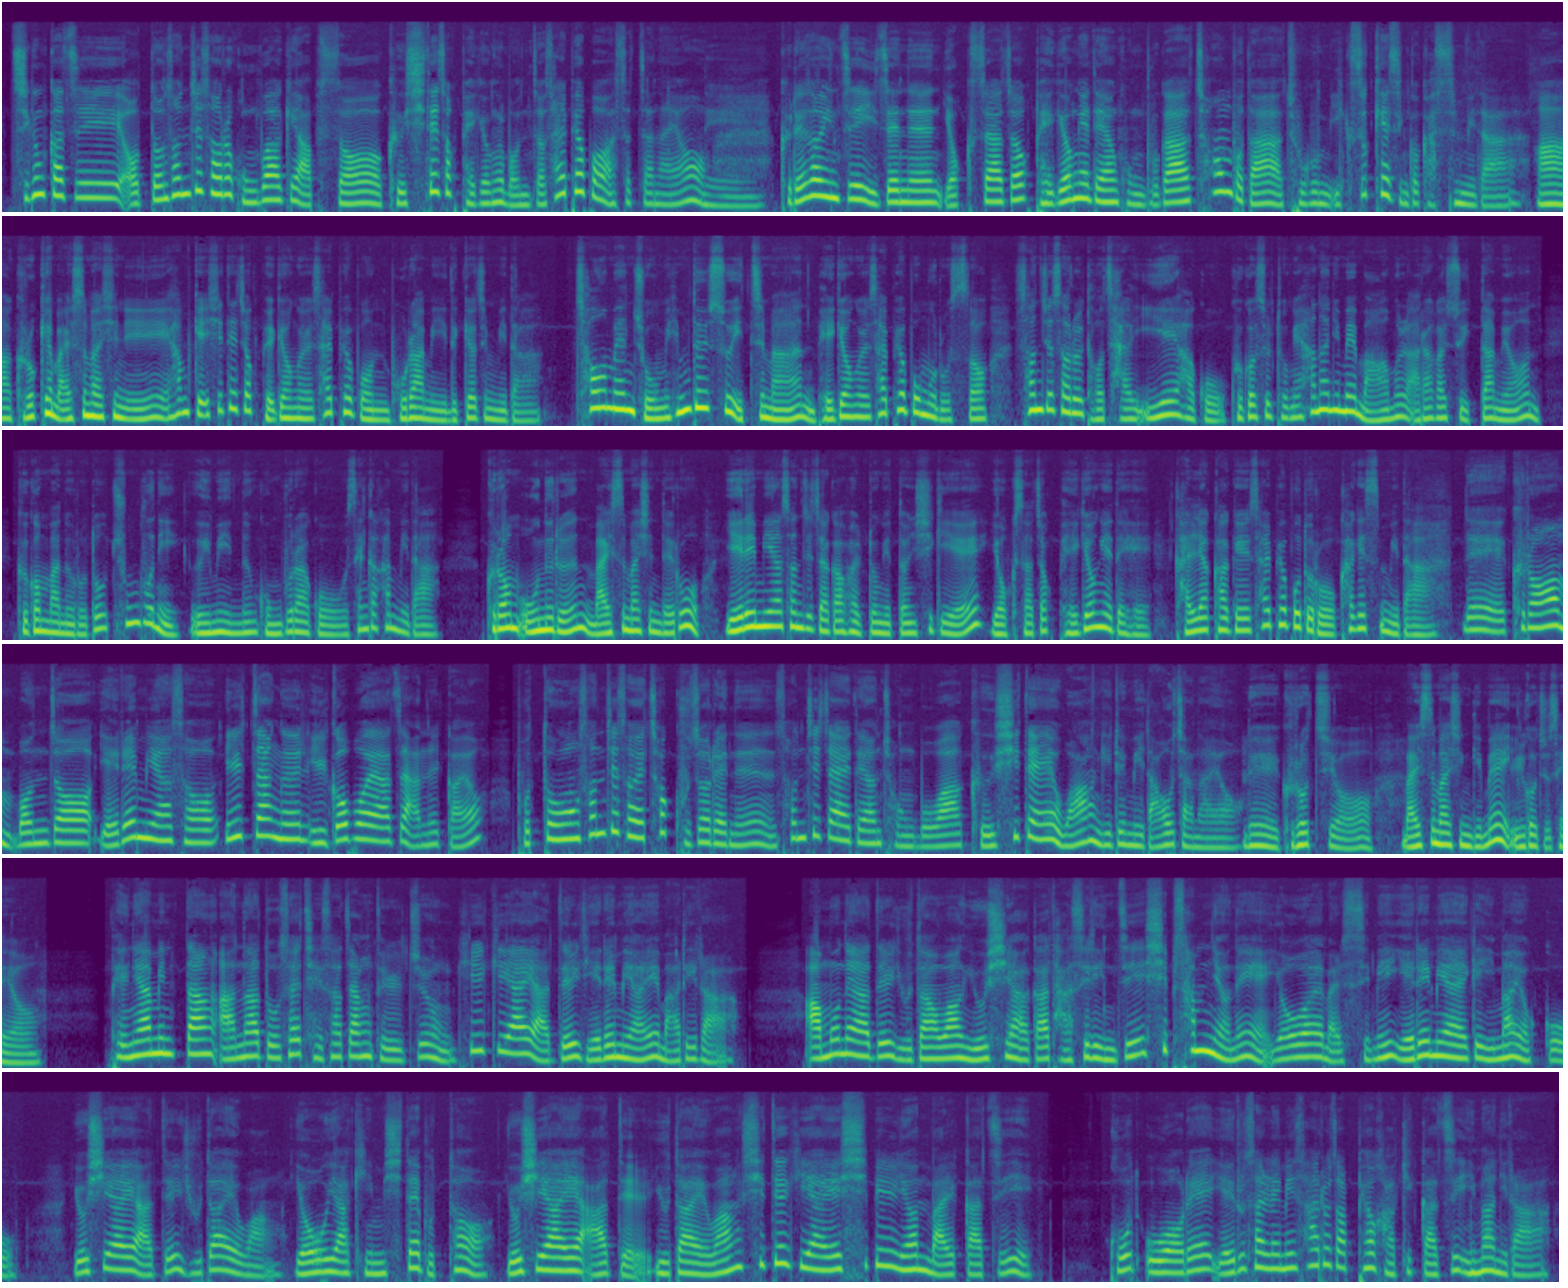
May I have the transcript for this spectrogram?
지금까지 어떤 선지서를 공부하기에 앞서 그 시대적 배경을 먼저 살펴보았었잖아요. 네. 그래서인지 이제는 역사적 배경에 대한 공부가 처음보다 조금 익숙해진 것 같습니다. 아, 그렇게 말씀하시니 함께 시대적 배경을 살펴본 보람이 느껴집니다. 처음엔 좀 힘들 수 있지만 배경을 살펴봄으로써 선지서를 더 잘 이해하고 그것을 통해 하나님의 마음을 알아갈 수 있다면 그것만으로도 충분히 의미 있는 공부라고 생각합니다. 그럼 오늘은 말씀하신 대로 예레미야 선지자가 활동했던 시기의 역사적 배경에 대해 간략하게 살펴보도록 하겠습니다. 네, 그럼 먼저 예레미야서 1장을 읽어봐야 하지 않을까요? 보통 선지서의 첫 구절에는 선지자에 대한 정보와 그 시대의 왕 이름이 나오잖아요. 네, 그렇지요. 말씀하신 김에 읽어주세요. 베냐민 땅 아나돗의 제사장들 중 힐기야의 아들 예레미야의 말이라. 아몬의 아들 유다 왕 요시아가 다스린 지 13년에 여호와의 말씀이 예레미야에게 임하였고 요시아의 아들 유다의 왕 여호야김 시대부터 요시아의 아들 유다의 왕 시드기야의 11년 말까지 곧 5월에 예루살렘이 사로잡혀 가기까지 임하니라.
